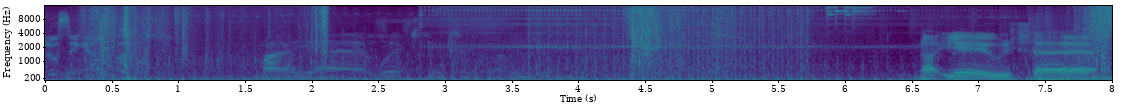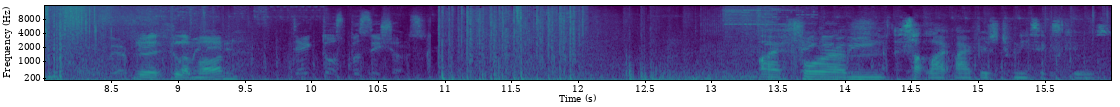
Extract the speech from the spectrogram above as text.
Losing Alpha. my uh, work's doing something. Not you, it's um, We are being this Lamont. Take those positions. I for um satellite average twenty six kills.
